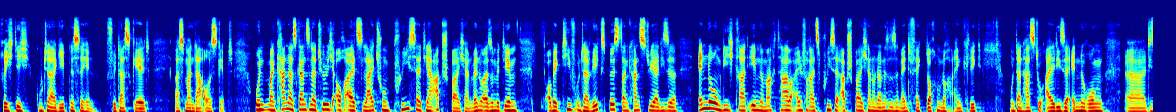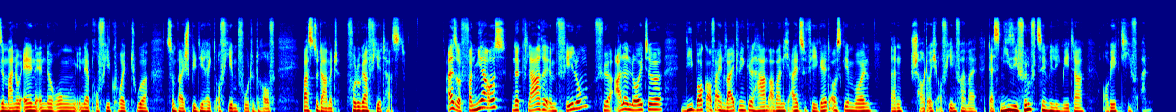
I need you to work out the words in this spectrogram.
richtig gute Ergebnisse hin für das Geld, was man da ausgibt. Und man kann das Ganze natürlich auch als Lightroom Preset ja abspeichern. Wenn du also mit dem Objektiv unterwegs bist, dann kannst du ja diese Änderung, die ich gerade eben gemacht habe, einfach als Preset abspeichern und dann ist es im Endeffekt doch nur noch ein Klick und dann hast du all diese Änderungen, äh, diese manuellen Änderungen in der Profilkorrektur zum Beispiel direkt auf jedem Foto drauf, was du damit fotografiert hast. Also von mir aus eine klare Empfehlung für alle Leute, die Bock auf einen Weitwinkel haben, aber nicht allzu viel Geld ausgeben wollen. Dann schaut euch auf jeden Fall mal das Nisi 15 mm Objektiv an.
